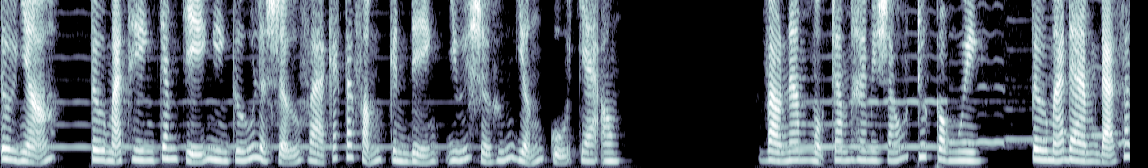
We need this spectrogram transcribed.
Từ nhỏ, Tư Mã Thiên chăm chỉ nghiên cứu lịch sử và các tác phẩm kinh điển dưới sự hướng dẫn của cha ông. Vào năm 126 trước công nguyên, Tư Mã Đàm đã sắp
